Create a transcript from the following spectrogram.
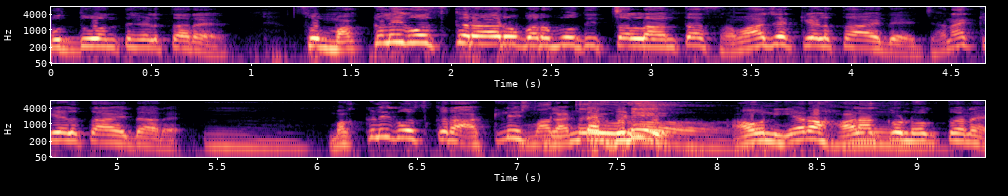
ಮುದ್ದು ಅಂತ ಹೇಳ್ತಾರೆ. ಸೊ ಮಕ್ಕಳಿಗೋಸ್ಕರ ಯಾರು ಬರ್ಬೋದಿತ್ತಲ್ಲ ಅಂತ ಸಮಾಜ ಕೇಳ್ತಾ ಇದೆ. ಜನ ಕೇಳ್ತಾ ಇದ್ದಾರೆ. ಮಕ್ಕಳಿಗೋಸ್ಕರ ಅಟ್ಲೀಸ್ಟ್ ಗಂಡ ಬಿಡಿ. ಅವನು ಏನೋ ಹಾಳಾಕೊಂಡು ಹೋಗ್ತಾನೆ.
